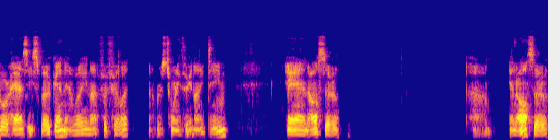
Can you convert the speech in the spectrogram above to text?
Or has he spoken, and will he not fulfill it? Numbers 23:19. And also, um, and also,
